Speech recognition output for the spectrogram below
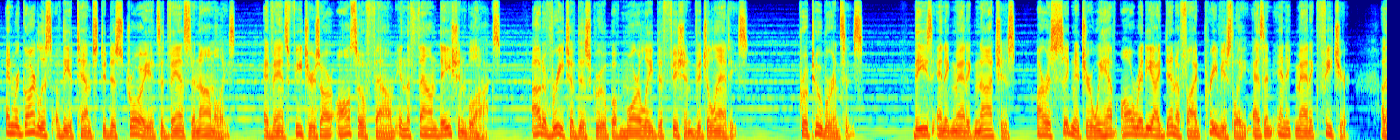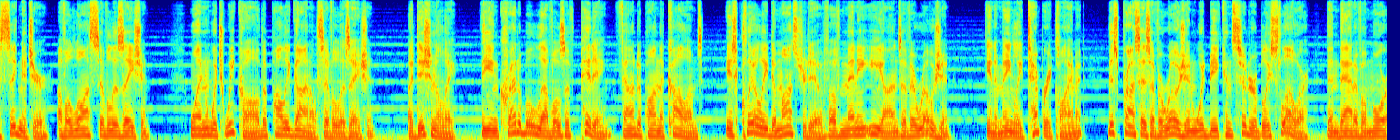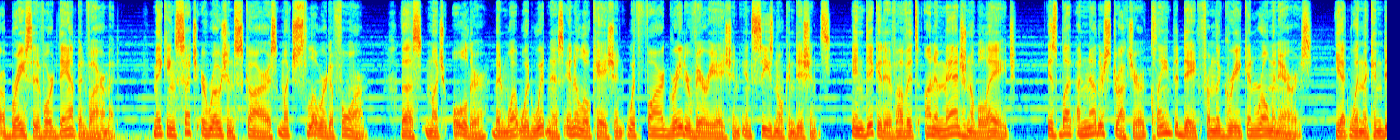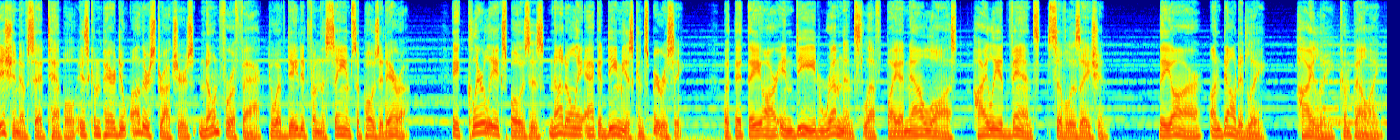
And regardless of the attempts to destroy its advanced anomalies, advanced features are also found in the foundation blocks, out of reach of this group of morally deficient vigilantes. Protuberances These enigmatic notches are a signature we have already identified previously as an enigmatic feature, a signature of a lost civilization, one which we call the polygonal civilization. Additionally, the incredible levels of pitting found upon the columns is clearly demonstrative of many eons of erosion. In a mainly temperate climate, this process of erosion would be considerably slower than that of a more abrasive or damp environment making such erosion scars much slower to form, thus much older than what would witness in a location with far greater variation in seasonal conditions. Indicative of its unimaginable age, is but another structure claimed to date from the Greek and Roman eras. Yet when the condition of said temple is compared to other structures known for a fact to have dated from the same supposed era, it clearly exposes not only academia's conspiracy, but that they are indeed remnants left by a now lost, highly advanced civilization. They are, undoubtedly, highly compelling.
